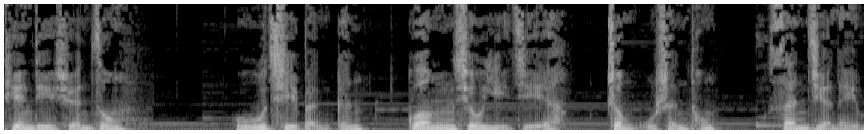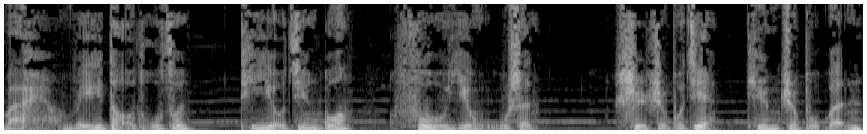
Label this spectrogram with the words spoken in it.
天地玄宗，无气本根，广修一劫，正无神通，三界内外唯道独尊，体有金光，复应无神，视之不见，听之不闻，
